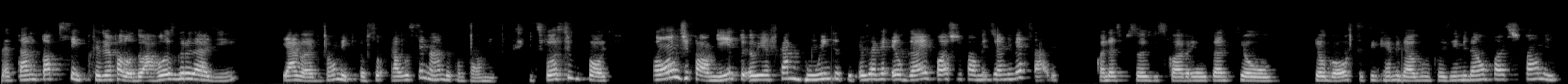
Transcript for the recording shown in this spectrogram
Deve estar no top 5, porque você já falou do arroz grudadinho e agora do palmito. Eu sou alucinada com palmito. E se fosse um pote bom de palmito, eu ia ficar muito eu ganho pote de palmito de aniversário. Quando as pessoas descobrem o tanto que eu, que eu gosto, assim, quer me dar alguma coisinha, me dá um pote de palmito.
